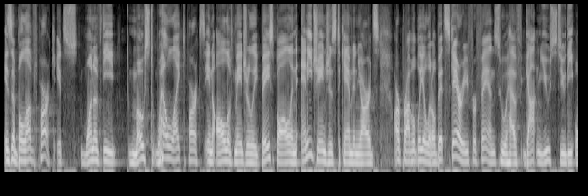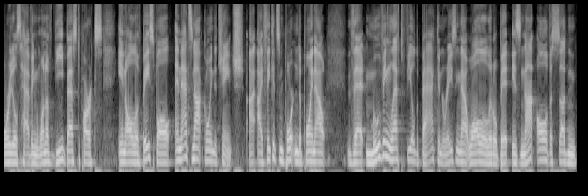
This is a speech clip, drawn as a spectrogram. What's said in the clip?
is a beloved park. It's one of the most well liked parks in all of Major League Baseball, and any changes to Camden Yards are probably a little bit scary for fans who have gotten used to the Orioles having one of the best parks in all of baseball, and that's not going to change. I, I think it's important to point out that moving left field back and raising that wall a little bit is not all of a sudden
